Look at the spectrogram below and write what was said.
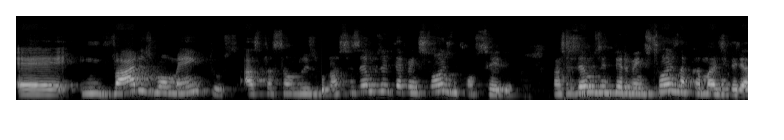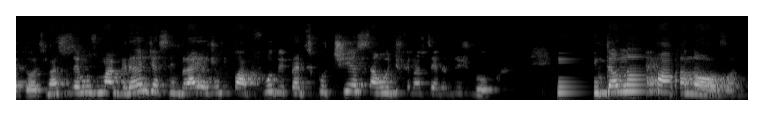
é, em vários momentos a situação do SBU. Nós fizemos intervenções no Conselho, nós fizemos intervenções na Câmara de Vereadores, nós fizemos uma grande assembleia junto com a FUB para discutir a saúde financeira do SBU. Então, não é pauta nova,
